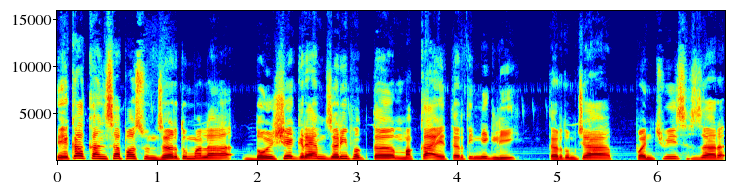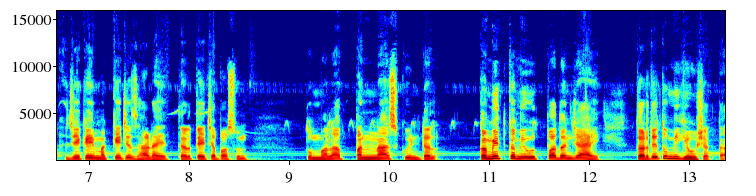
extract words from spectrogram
एका कणसापासून जर तुम्हाला दोनशे ग्रॅम जरी फक्त मक्का आहे तर ती निघली तर तुमच्या पंचवीस हजार जे काही मक्याचे झाडं आहेत तर त्याच्यापासून तुम्हाला पन्नास क्विंटल कमीत कमी उत्पादन जे आहे तर ते तुम्ही घेऊ शकता.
